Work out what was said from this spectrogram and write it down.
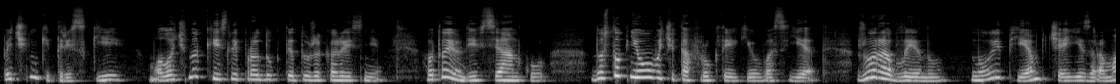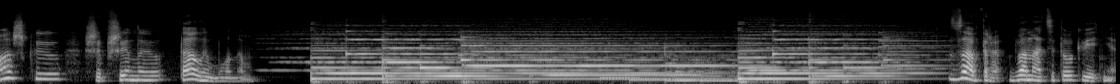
печінки тріски, молочно-кислі продукти дуже корисні. Готуємо вівсянку, доступні овочі та фрукти, які у вас є, журавлину. Ну і п'ємо чаї з ромашкою, шипшиною та лимоном. Завтра, 12 квітня,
